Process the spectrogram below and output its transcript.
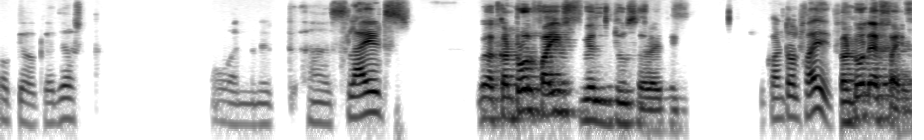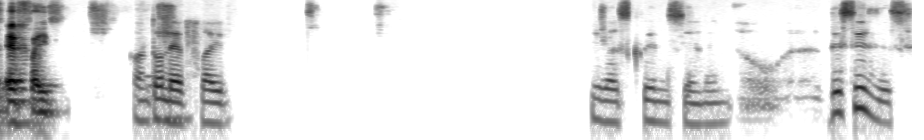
Okay, okay. Just one minute. Uh, slides. Uh, control 5 will do, sir, I think. Control five. Control F5, F5. Control F5. Your screen sharing. Oh, this is.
